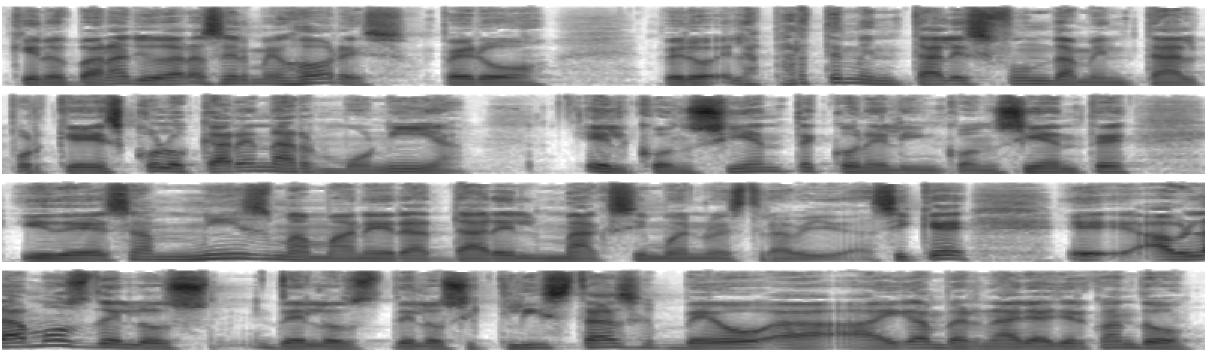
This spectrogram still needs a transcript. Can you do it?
que nos van a ayudar a ser mejores. Pero, pero la parte mental es fundamental porque es colocar en armonía el consciente con el inconsciente y de esa misma manera dar el máximo en nuestra vida. Así que eh, hablamos de los, de, los, de los ciclistas. Veo a, a Bernal ayer cuando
